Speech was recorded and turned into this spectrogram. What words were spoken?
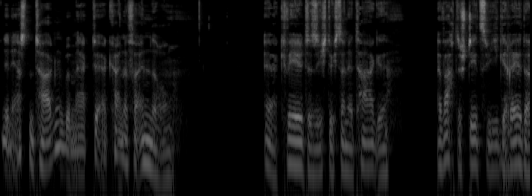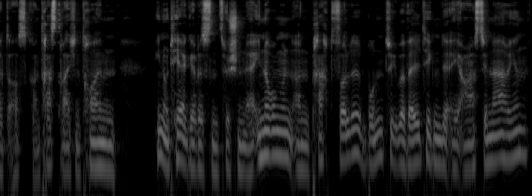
In den ersten Tagen bemerkte er keine Veränderung. Er quälte sich durch seine Tage, erwachte stets wie gerädert aus kontrastreichen Träumen, hin und her gerissen zwischen Erinnerungen an prachtvolle, bunte, überwältigende AR-Szenarien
